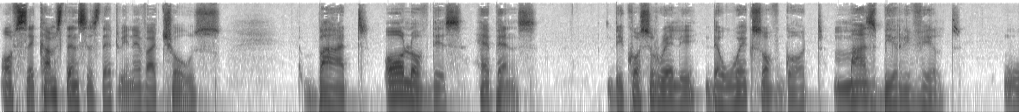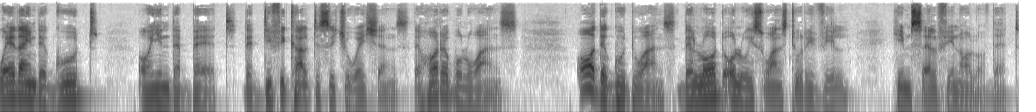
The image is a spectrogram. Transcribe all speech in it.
of circumstances that we never chose. But all of this happens because really the works of God must be revealed, whether in the good or in the bad, the difficult situations, the horrible ones, or the good ones. The Lord always wants to reveal Himself in all of that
